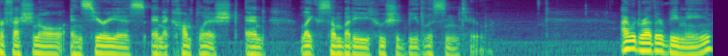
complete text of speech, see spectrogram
professional and serious and accomplished and like somebody who should be listened to. I would rather be me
